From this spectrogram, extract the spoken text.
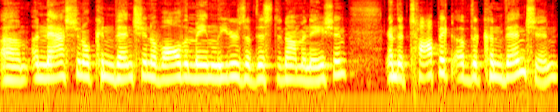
um, a national convention of all the main leaders of this denomination. And the topic of the convention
